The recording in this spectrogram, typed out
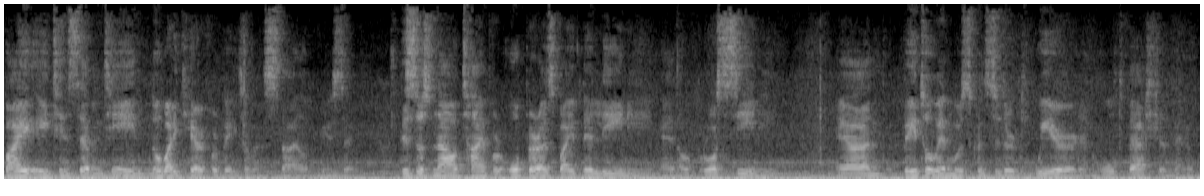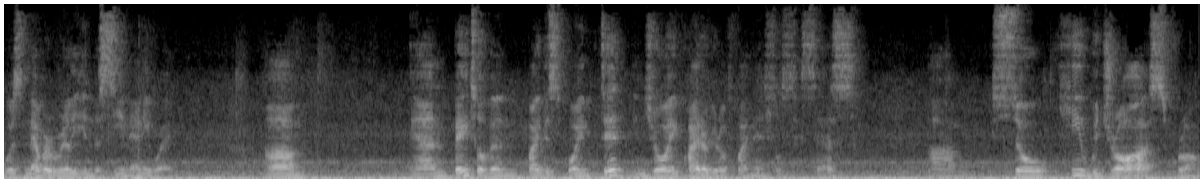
by 1817, nobody cared for Beethoven's style of music. This was now time for operas by Bellini and of Rossini. And Beethoven was considered weird and old-fashioned, and it was never really in the scene anyway. Um, and Beethoven, by this point, did enjoy quite a bit of financial success. Um, so he withdraws from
